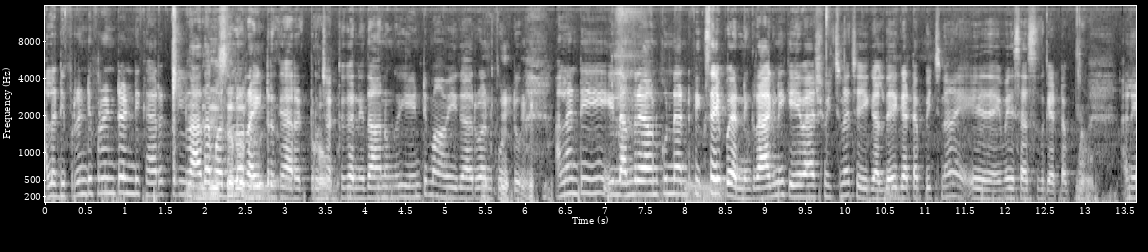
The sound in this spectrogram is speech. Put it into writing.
అలా డిఫరెంట్ డిఫరెంట్ అండి క్యారెక్టర్లు రాధా మధులో రైటర్ క్యారెక్టర్ చక్కగా నిదానంగా ఏంటి మావయ్య గారు? అనుకుంటూ. అలాంటి వీళ్ళందరూ ఏమనుకున్నారంటే ఫిక్స్ అయిపోయారు నీకు రాగినికి ఏ వేషం ఇచ్చినా చేయగలదు ఏ గెటప్ ఇచ్చినా ఏ- వేసేస్తుంది గెటప్ అని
